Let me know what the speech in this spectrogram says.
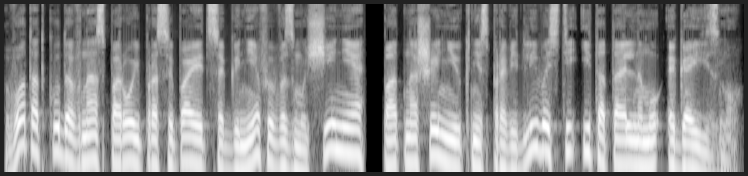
Вот откуда в нас порой просыпается гнев и возмущение по отношению к несправедливости и тотальному эгоизму.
